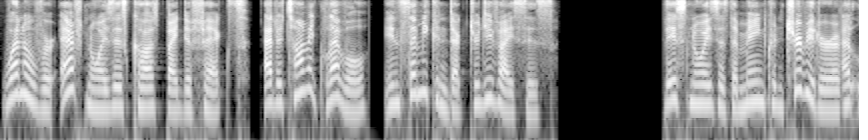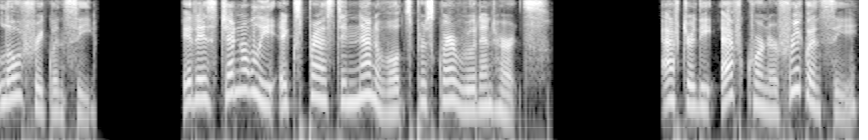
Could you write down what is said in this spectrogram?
1 over F noise is caused by defects at atomic level in semiconductor devices. This noise is the main contributor at low frequency. It is generally expressed in nanovolts per square root and hertz. After the F corner frequency,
